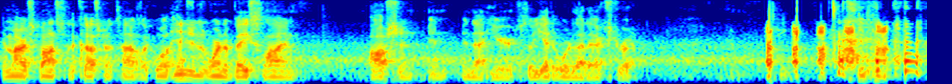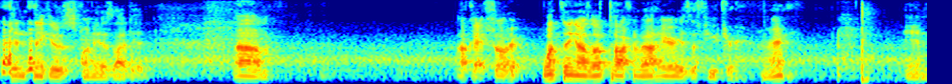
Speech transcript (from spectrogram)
And my response to the customer at the time was like, "Well, engines weren't a baseline option in, in that year, so you had to order that extra." didn't, didn't think it was as funny as I did. Um, okay, so one thing I love talking about here is the future, all right? And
